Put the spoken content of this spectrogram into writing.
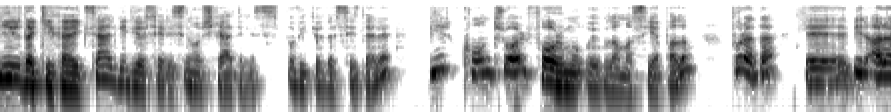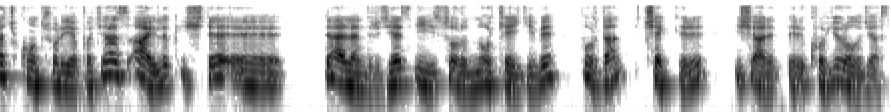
1 dakika Excel video serisine hoş geldiniz. Bu videoda sizlere bir kontrol formu uygulaması yapalım. Burada e, bir araç kontrolü yapacağız. Aylık işte e, değerlendireceğiz. İyi, sorunlu, okey gibi buradan çekleri, işaretleri koyuyor olacağız.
